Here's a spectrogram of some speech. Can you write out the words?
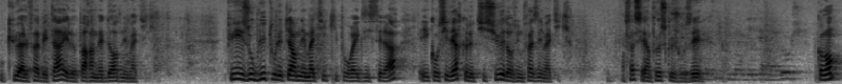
où Q alpha bêta est le paramètre d'ordre nématique. Puis ils oublient tous les termes nématiques qui pourraient exister là, et ils considèrent que le tissu est dans une phase nématique. Alors ça, c'est un peu ce que je vous ai... Comment?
